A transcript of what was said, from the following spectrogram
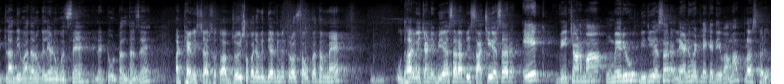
એટલા દેવાદારો કે લેણું વધશે, એટલે ટોટલ થશે અઠ્યાવીસ ચારસો. તો આપ જોઈ શકો છો વિદ્યાર્થી મિત્રો સૌ પ્રથમ મેં ઉધાર વેચાણની બે અસર આપી, સાચી અસર એક, વેચાણમાં ઉમેર્યું, બીજી અસર લેણું એટલે કે દેવામાં પ્લસ કર્યું.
